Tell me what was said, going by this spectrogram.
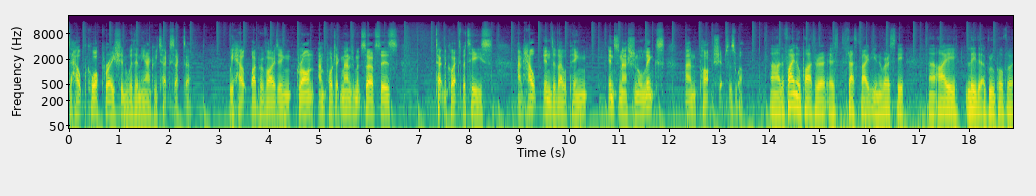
to help cooperation within the agri-tech sector. We help by providing grant and project management services, technical expertise, and help in developing international links and partnerships as well. Uh, the final partner is Strathclyde University. Uh, I lead a group of uh,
